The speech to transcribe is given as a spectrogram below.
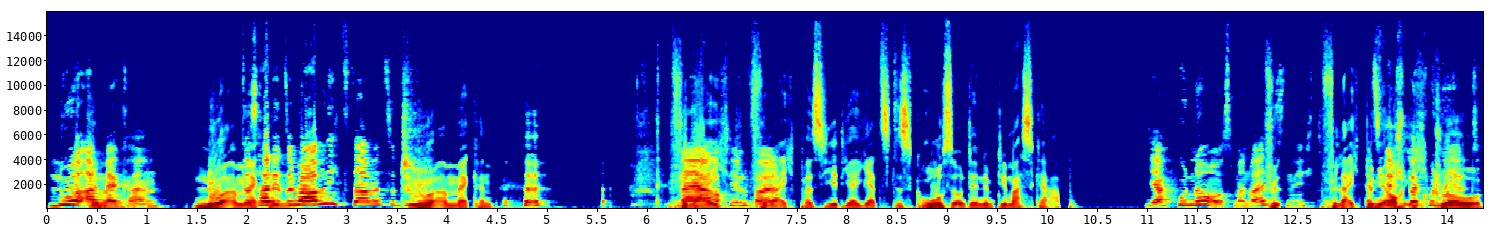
Nur am genau. Meckern. Nur am Meckern. Das hat jetzt überhaupt nichts damit zu tun. Nur am Meckern. vielleicht, naja, vielleicht passiert ja jetzt das Große und er nimmt die Maske ab. Ja, who knows? Man weiß v es nicht. Vielleicht bin es ja auch ich Crow.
